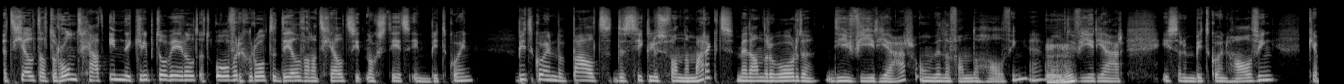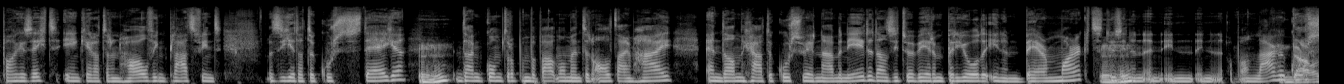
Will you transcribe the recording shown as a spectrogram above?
het geld dat rondgaat in de cryptowereld, het overgrote deel van het geld zit nog steeds in bitcoin. Bitcoin bepaalt de cyclus van de markt. Met andere woorden, die vier jaar, omwille van de halving. Hè. Om de vier jaar is er een bitcoin-halving. Ik heb al gezegd, één keer dat er een halving plaatsvindt, zie je dat de koers stijgen. Dan komt er op een bepaald moment een all-time high. En dan gaat de koers weer naar beneden. Dan zitten we weer een periode in een bear-markt. Dus in een, in, in, in- op een lage koers.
